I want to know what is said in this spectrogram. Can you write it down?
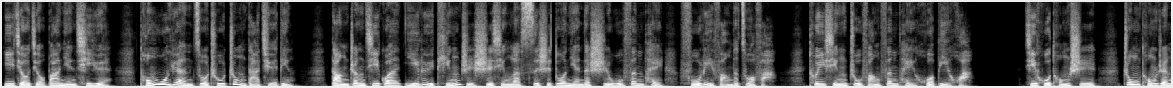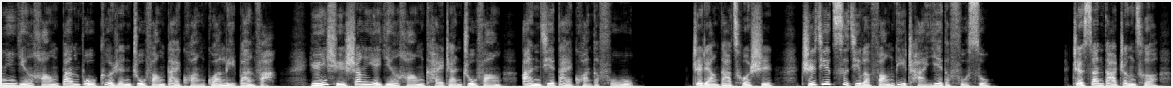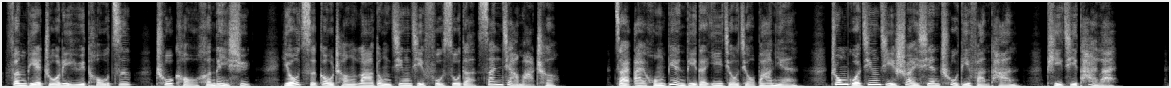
一九九八年七月，同务院作出重大决定，党政机关一律停止实行了四十多年的实物分配福利房的做法，推行住房分配货币化。几乎同时，中同人民银行颁布《个人住房贷款管理办法》，允许商业银行开展住房按揭贷款的服务。这两大措施直接刺激了房地产业的复苏。这三大政策分别着力于投资、出口和内需，由此构成拉动经济复苏的三驾马车。在哀鸿遍地的一九九八年，中国经济率先触底反弹。否极泰来，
